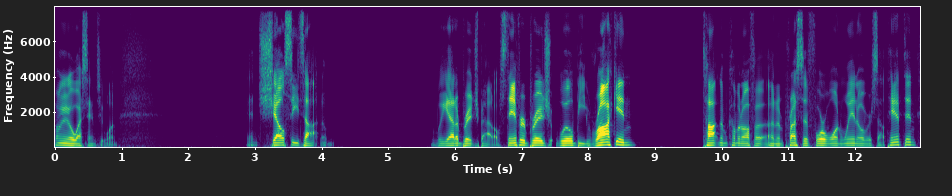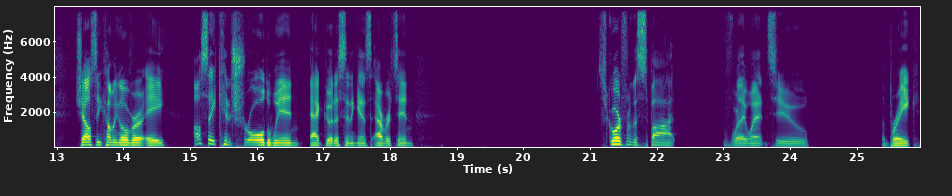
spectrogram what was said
I'm gonna go West Ham two one. And Chelsea Tottenham. We got a bridge battle. Stamford Bridge will be rocking. Tottenham coming off a, an impressive 4 1 win over Southampton. Chelsea coming over a, I'll say, controlled win at Goodison against Everton. Scored from the spot before they went to the break.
